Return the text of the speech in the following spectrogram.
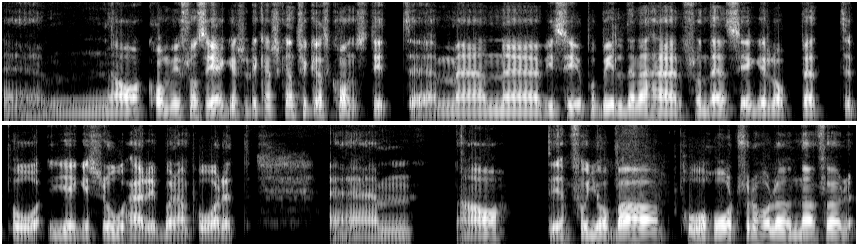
Ehm, ja, kommer ju från seger så det kanske kan tyckas konstigt eh, men eh, vi ser ju på bilderna här från det segerloppet på Jägersro här i början på året. Ehm, ja, den får jobba på hårt för att hålla undan för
